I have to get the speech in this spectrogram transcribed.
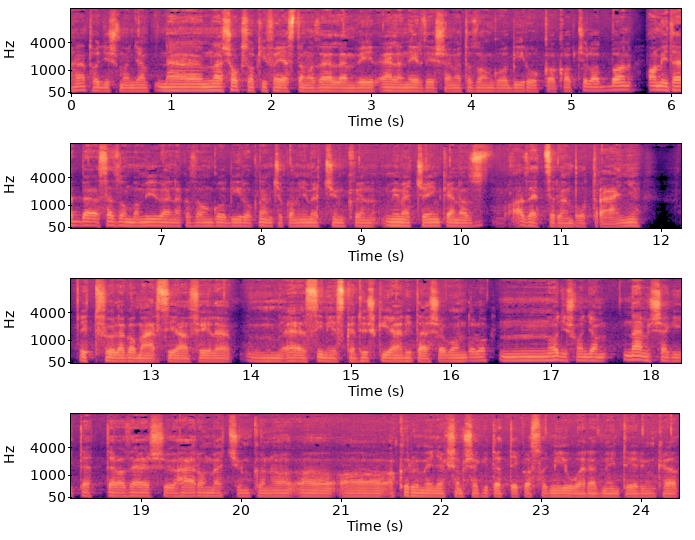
hát hogy is mondjam, nem, nem sokszor kifejeztem az ellenvé, ellenérzésemet az angol bírókkal kapcsolatban. Amit ebben a szezonban művelnek az angol bírók, nem csak a mi, meccsünkön, mi meccseinken, az, az egyszerűen botrány itt főleg a Marcial féle mm, színészkedős kiállításra gondolok. Mm, hogy is mondjam, nem segítette az első három meccsünkön, a, a, a, a körülmények sem segítették azt, hogy mi jó eredményt érünk el.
